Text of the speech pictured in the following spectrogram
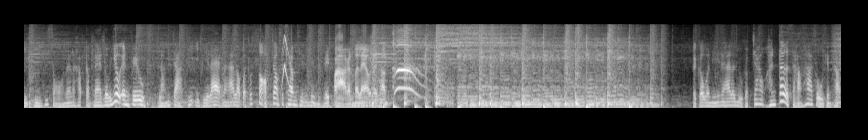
EP ที่ 2 แล้วนะครับ กับแบรนด์ Royal Enfield หลังจากที่ EP แรกนะฮะ เราไปทดสอบเจ้าสแคมซีหนึ่งในป่ากันมาแล้วนะครับ แล้วก็วันนี้นะฮะ เราอยู่กับเจ้า Hunter 350 กันครับ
